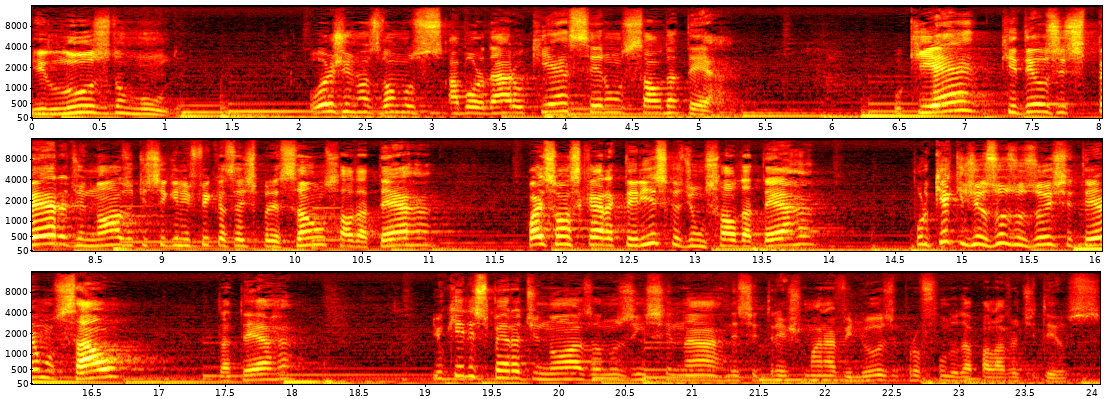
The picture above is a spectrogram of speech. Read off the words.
e luz do mundo. Hoje nós vamos abordar o que é ser um sal da terra. O que é que Deus espera de nós, o que significa essa expressão, sal da terra? Quais são as características de um sal da terra? Por que, que Jesus usou esse termo, sal da terra? E o que Ele espera de nós ao nos ensinar nesse trecho maravilhoso e profundo da palavra de Deus?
